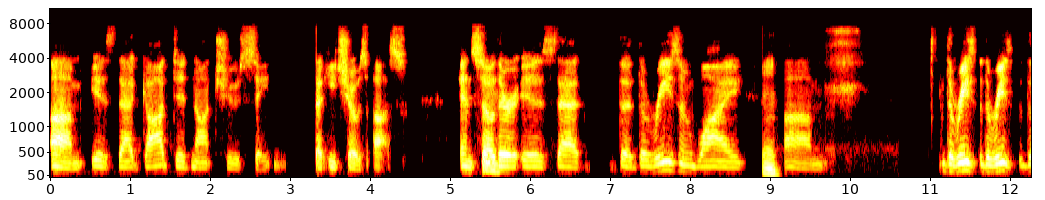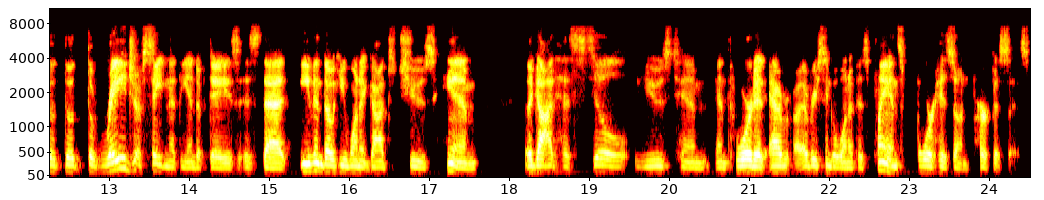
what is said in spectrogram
um, is that God did not choose Satan, that He chose us, and so mm. there is that the the reason why. Mm. Um, the reason the reason the, the the rage of satan at the end of days is that even though he wanted god to choose him the god has still used him and thwarted every, every single one of his plans for his own purposes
